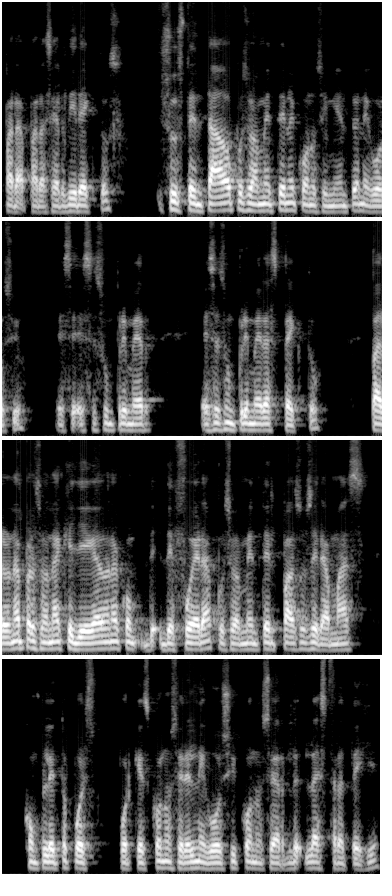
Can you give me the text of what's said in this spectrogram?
para, para ser directos, sustentado pues en el conocimiento de negocio. Ese, es un primer, ese es un primer aspecto. Para una persona que llega de, una, de, fuera, pues el paso será más completo pues, porque es conocer el negocio y conocer la estrategia.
